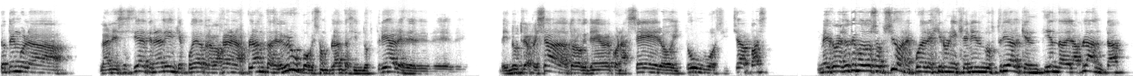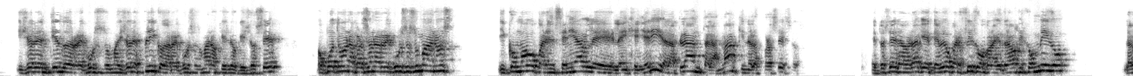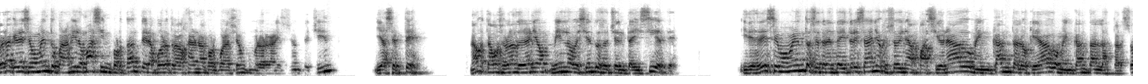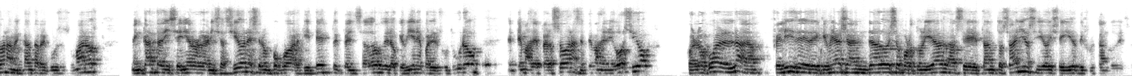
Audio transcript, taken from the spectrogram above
yo tengo la, necesidad de tener alguien que pueda trabajar en las plantas del grupo, que son plantas industriales de, industria pesada, todo lo que tiene que ver con acero y tubos y chapas. Y me dijo, yo tengo dos opciones, puedo elegir un ingeniero industrial que entienda de la planta, y yo le entiendo de recursos humanos, y yo le explico de recursos humanos qué es lo que yo sé, o puedo tomar una persona de recursos humanos ¿Y cómo hago para enseñarle la ingeniería, la planta, las máquinas, los procesos? Entonces, la verdad que te veo perfil como para que trabajes conmigo. La verdad que en ese momento para mí lo más importante era poder trabajar en una corporación como la organización Techint y acepté. ¿no? Estamos hablando del año 1987. Y desde ese momento, hace 33 años, que soy un apasionado, me encanta lo que hago, me encantan las personas, me encantan recursos humanos, me encanta diseñar organizaciones, ser un poco arquitecto y pensador de lo que viene para el futuro en temas de personas, en temas de negocio. Con lo cual, nada, feliz de, que me hayan dado esa oportunidad hace tantos años y hoy seguir disfrutando de eso.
